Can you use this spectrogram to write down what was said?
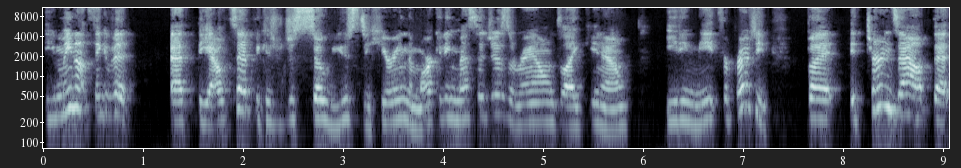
You may not think of it at the outset because you're just so used to hearing the marketing messages around like you know eating meat for protein. But it turns out that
